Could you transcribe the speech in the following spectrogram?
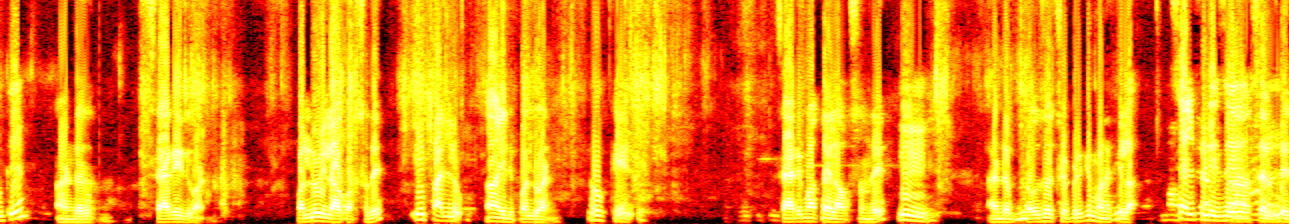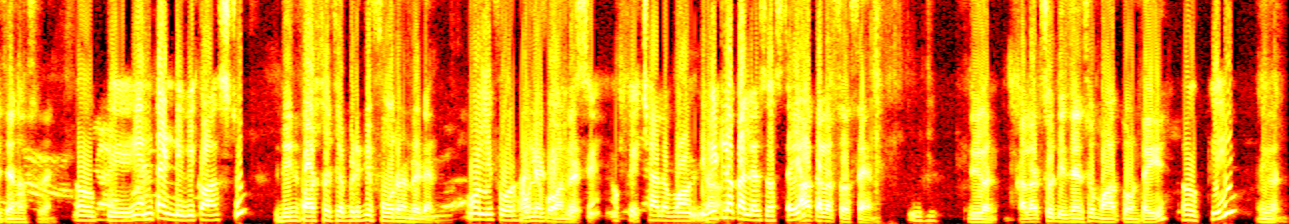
ఓకే. అండ్ శారీ ఇదిగోండి. పళ్ళు ఇలాగ వస్తుంది. ఈ పళ్ళు. ఆ, ఇది పళ్ళు అండి. ఓకే అండి. శారీ మొత్తం ఇలా వస్తుంది. అండ్ బ్లౌజ్ వచ్చేప్పటికి మనకి ఇలా సెల్ఫ్ డిజైన్ సెల్ఫ్ డిజైన్ వస్తుంది ఓకే. ఎంత అండి ఇవి కాస్ట్? దీని కాస్ట్ వచ్చేప్పటికి ఫోర్ హండ్రెడ్ అండి. Only four Only hundred 400. Okay చాలా బాగుంది. వీటిలో కలర్స్ వస్తాయా? ఆ కలర్స్ వస్తాయండి. ఇదిగోండి కలర్స్ డిజైన్స్ మారుతూ ఉంటాయి. ఓకే. ఇదిగోండి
